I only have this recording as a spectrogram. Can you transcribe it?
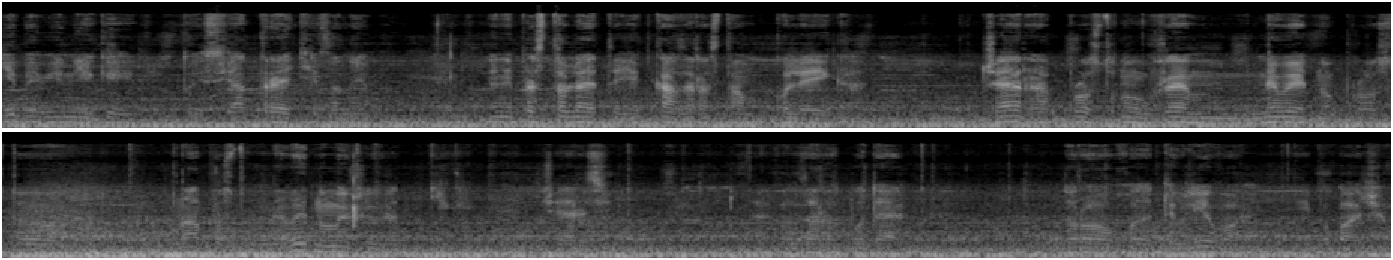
Їде він який, тобто я третій за ним. Ви не представляєте, яка зараз там колейка. Черга просто ну вже не видно просто напросто не видно миші вже тільки в черзі. Так, от зараз буде дорога входити вліво і побачимо.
